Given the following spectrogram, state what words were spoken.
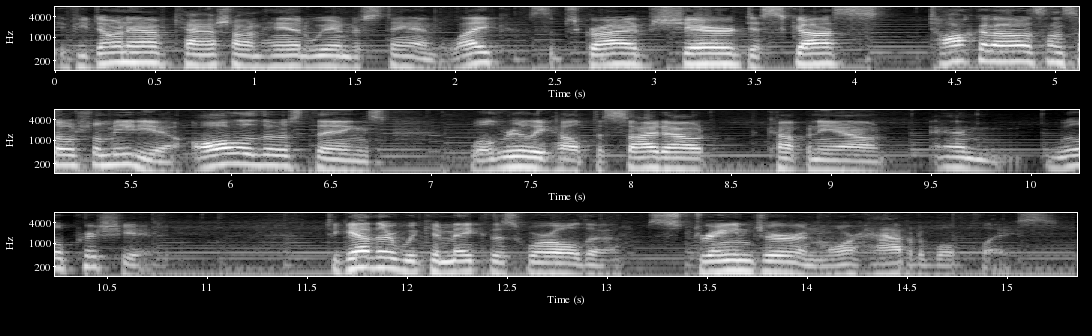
If you don't have cash on hand, we understand. Like, subscribe, share, discuss, talk about us on social media. All of those things will really help the site out, the company out, and we'll appreciate it. Together, we can make this world a stranger and more habitable place.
